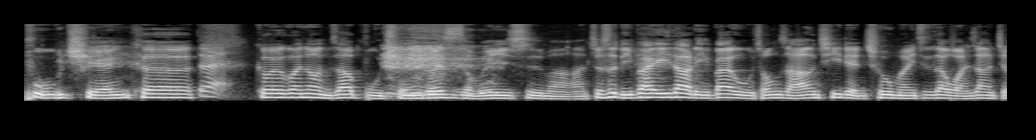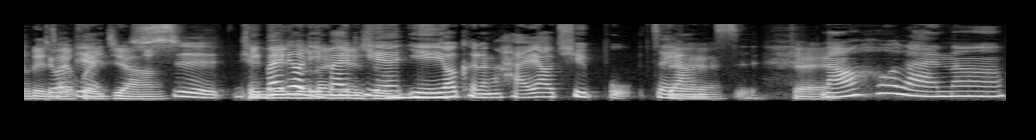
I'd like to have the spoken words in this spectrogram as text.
补全科。对，各位观众，你知道补全科是什么意思吗？就是礼拜一到礼拜五，从早上七点出门，一直到晚上九点才回家。是，礼拜六、礼拜天也有可能还要去补这样子。对。对，然后后来呢，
